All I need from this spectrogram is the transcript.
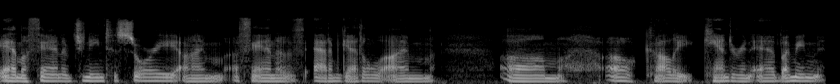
am a fan of Jeanine Tesori. I'm a fan of Adam Guettel. I'm, um, oh golly, Kander and Ebb. I mean,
